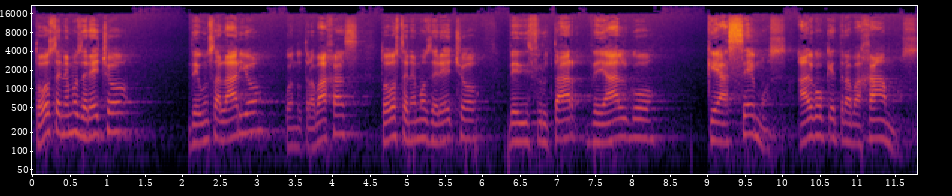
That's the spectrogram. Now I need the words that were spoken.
Todos tenemos derecho de un salario cuando trabajas, todos tenemos derecho de disfrutar de algo que hacemos, algo que trabajamos.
